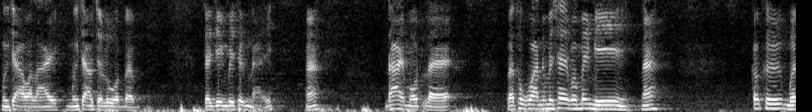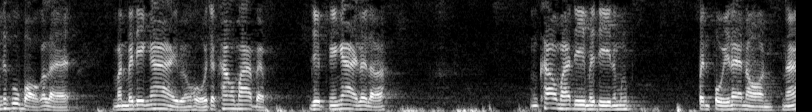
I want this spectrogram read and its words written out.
มึงจะเอาอะไร มึงจะเอาจรวดแบบ จะยิงไปถึงไหน นะ ได้หมดแหละ แล้วทุกวันนี้ไม่ใช่ว่าไม่มีนะ ก็คือเหมือนที่กูบอกก็แหละ มันไม่ได้ง่ายแบบโอ้โหจะเข้ามาแบบหยิบง่ายๆเลยเหรอมึงเข้ามาดีไม่ดีนะมึงเป็นปุ๋ยแน่นอนนะ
